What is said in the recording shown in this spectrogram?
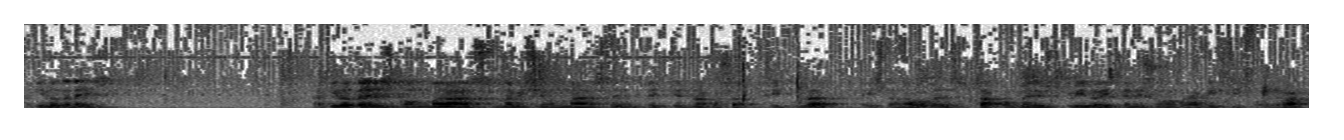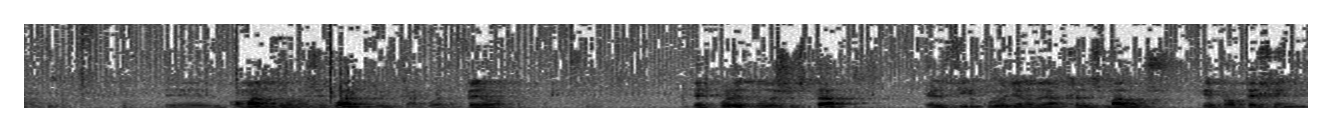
Aquí lo tenéis. Aquí lo tenéis con más, una visión más, ¿eh? ¿Veis que es una cosa circular? Ahí está una bóveda, está con medio escribido, ahí tenéis unos grafitis por debajo, el comando no sé cuánto y tal. Bueno, pero después de todo eso está el círculo lleno de ángeles malos que protegen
